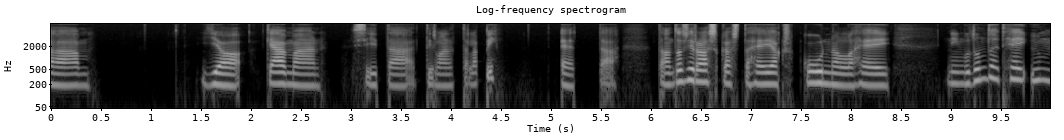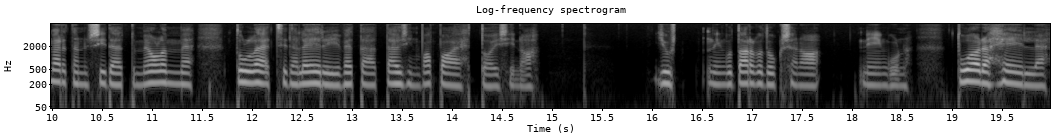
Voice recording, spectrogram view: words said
ähm, ja käymään sitä tilannetta läpi, että tämä on tosi raskasta, he ei jaksa kuunnella, he ei, niin kuin tuntuu, että he ei ymmärtänyt sitä, että me olemme tulleet sitä leiriä vetää täysin vapaaehtoisina, just niin kuin tarkoituksena niin kuin, tuoda heille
